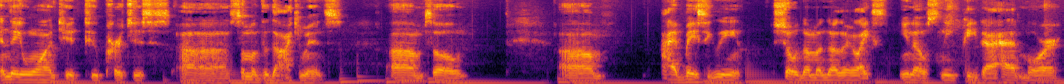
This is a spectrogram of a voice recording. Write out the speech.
and they wanted to purchase uh, some of the documents. Um, so um, I basically showed them another like you know sneak peek that I had more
